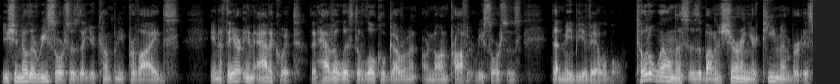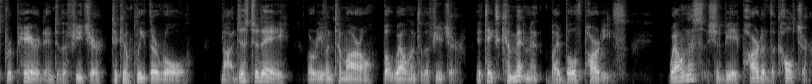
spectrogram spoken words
you should know the resources that your company provides And if they are inadequate, then have a list of local government or nonprofit resources that may be available. Total wellness is about ensuring your team member is prepared into the future to complete their role, not just today or even tomorrow, but well into the future. It takes commitment by both parties. Wellness should be a part of the culture.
